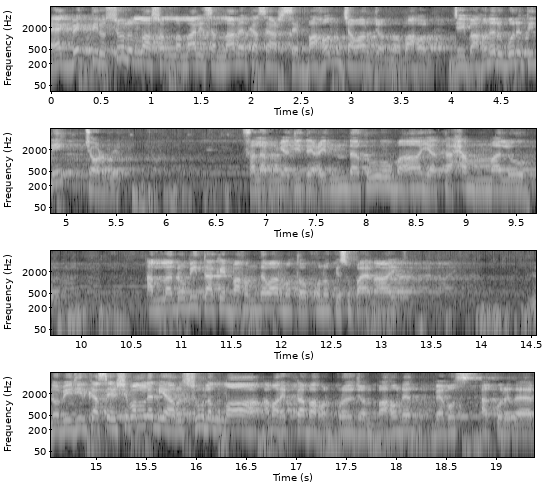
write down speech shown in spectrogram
এক ব্যক্তি রসুল্লাহ সাল্লাহ আলি সাল্লামের কাছে আসছে বাহন চাওয়ার জন্য বাহন যেই বাহনের উপরে তিনি চড়বে ফালাম ইয়াজিদ ইনদাহু মা ইয়াতাহাম্মালু আল্লাহ নবী তাকে বাহন দেওয়ার মতো কোনো কিছু পায় নাই নবীজির কাছে এসে বললেন ইয়া রাসূলুল্লাহ আমার একটা বাহন প্রয়োজন বাহনের ব্যবস্থা করে দেন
